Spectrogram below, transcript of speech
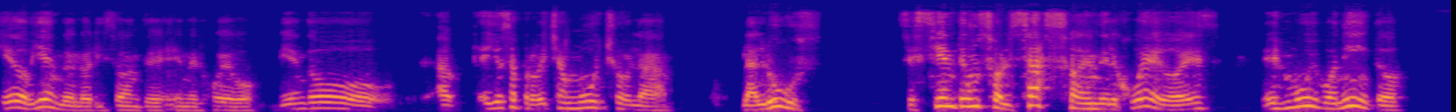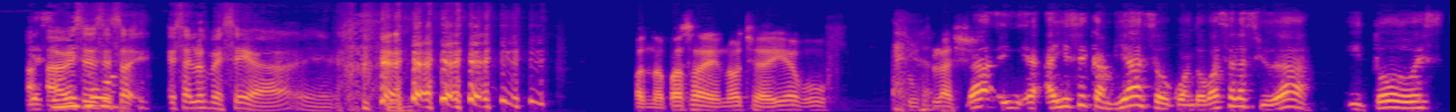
quedo viendo el horizonte en el juego, viendo, ellos aprovechan mucho la, luz, se siente un solzazo en el juego, es, es muy bonito. A, veces esa, luz me sea. ¿eh? Cuando pasa de noche a día, uff, un flash. hay ese cambiazo cuando vas a la ciudad y todo es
